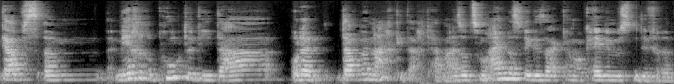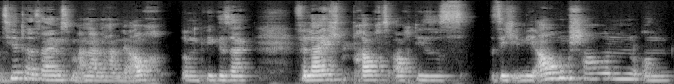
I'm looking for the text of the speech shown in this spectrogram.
gab es ähm, mehrere Punkte, die da oder darüber nachgedacht haben. Also zum einen, dass wir gesagt haben, okay, wir müssten differenzierter sein. Zum anderen haben wir auch irgendwie gesagt, vielleicht braucht es auch dieses sich in die Augen schauen und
